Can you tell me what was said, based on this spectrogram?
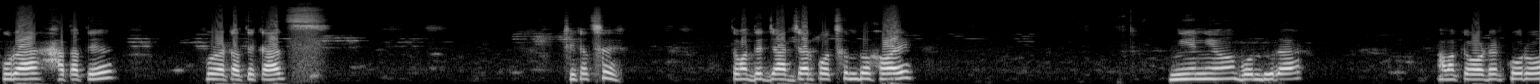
পুরা হাতাতে, পুরাটাতে কাজ। ঠিক আছে? তোমাদের যার যার পছন্দ হয় নিয়ে নিও বন্ধুরা। আমাকে অর্ডার করো।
